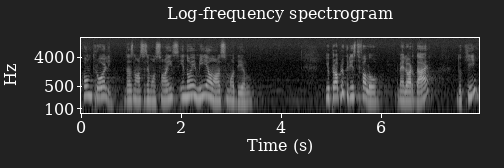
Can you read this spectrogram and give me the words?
controle das nossas emoções, e Noemi é o nosso modelo. E o próprio Cristo falou: é melhor dar do que.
